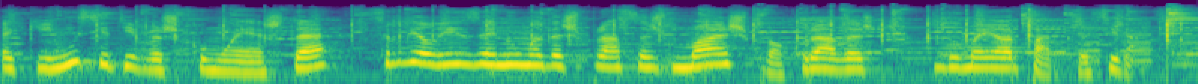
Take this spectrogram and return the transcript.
a que iniciativas como esta se realizem numa das praças mais procuradas do maior parque da cidade.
